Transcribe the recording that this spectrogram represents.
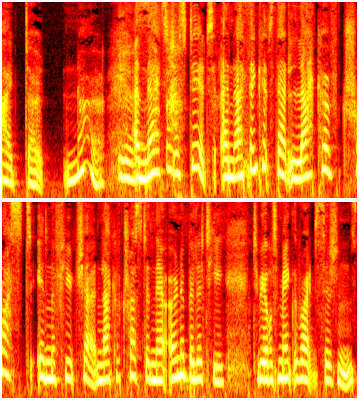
I don't know. Yes. And that's just it. And I think it's that lack of trust in the future and lack of trust in their own ability to be able to make the right decisions.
